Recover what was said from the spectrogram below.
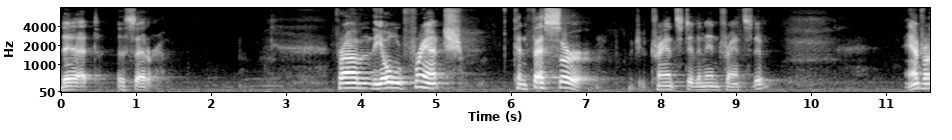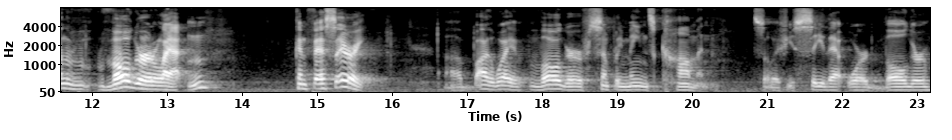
debt, etc. From the Old French, confesser, which is transitive and intransitive, and from the Vulgar Latin, confessare. Uh, by the way, vulgar simply means common. So if you see that word vulgar,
